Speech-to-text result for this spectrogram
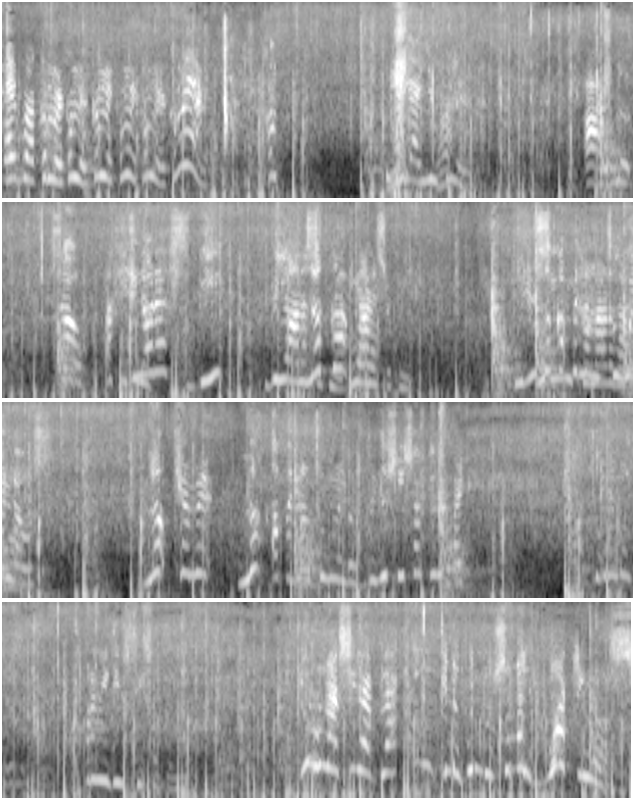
hey, bro, come here, come here, come here, come here, come here, come here. Come. Yeah, you come here. Alright, look. So, did you notice? Be, be look. Be honest with me. Did you look up out of two windows? Look, come. Look up at them two windows. Do you see something? Like, two windows? What do you mean, do you see something? You do not see that black thing in the window. Somebody's watching us.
